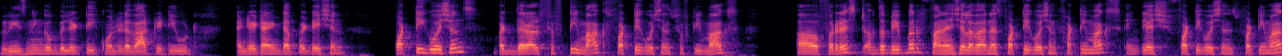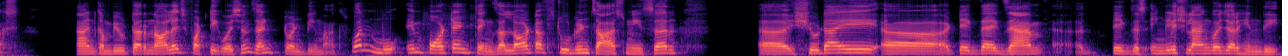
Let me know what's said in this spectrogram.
reasoning ability, quantitative aptitude, and data interpretation 40 questions but there are 50 marks 40 questions 50 marks. Uh, for rest of the paper financial awareness 40 questions 40 marks. English 40 questions 40 marks. And computer knowledge 40 questions and 20 marks. One more important things. A lot of students ask me sir uh, should i uh, take the exam uh, take this english language or hindi?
